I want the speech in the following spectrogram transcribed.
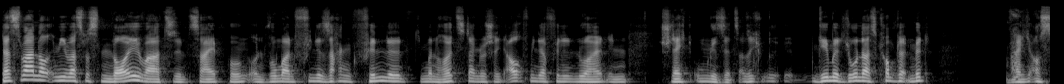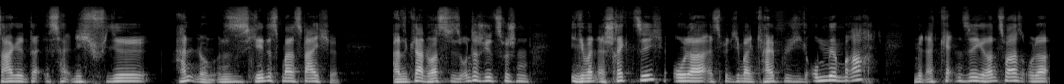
Das war noch irgendwie was, was neu war zu dem Zeitpunkt und wo man viele Sachen findet, die man heutzutage wahrscheinlich auch wiederfindet, nur halt in schlecht umgesetzt. Also ich äh, gehe mit Jonas komplett mit, weil ich auch sage, da ist halt nicht viel Handlung und es ist jedes Mal das Gleiche. Also klar, du hast diesen Unterschied zwischen jemand erschreckt sich oder es wird jemand kaltblütig umgebracht mit einer Kettensäge, sonst was. Oder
